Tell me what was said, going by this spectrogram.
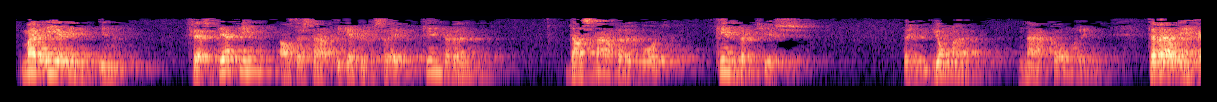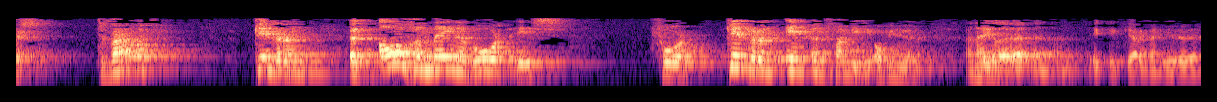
Maar hier in, in vers 13, als daar staat, ik heb u geschreven kinderen, dan staat er het woord kindertjes. Een jonge nakomeling. Terwijl in vers 12 kinderen het algemene woord is voor kinderen in een familie. Of je nu een, hele. Een, ik, ik, ja, ik ben nu uh,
